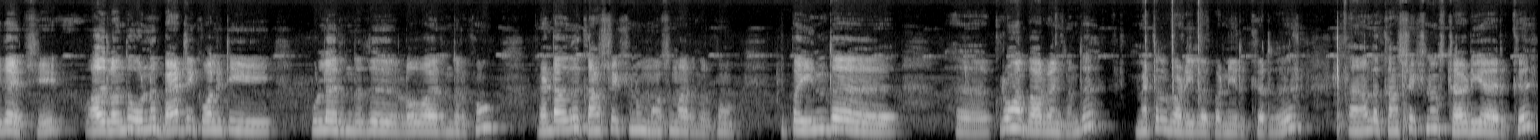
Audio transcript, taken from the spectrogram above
இதாகிடுச்சு அதில் வந்து ஒன்று பேட்ரி குவாலிட்டி உள்ளே இருந்தது லோவாக இருந்திருக்கும். ரெண்டாவது கன்ஸ்ட்ரக்ஷனும் மோசமாக இருந்திருக்கும். இப்போ இந்த குரோமா பவர் பேங்க் வந்து மெட்டல் பாடியில் பண்ணியிருக்கிறது. அதனால் கன்ஸ்ட்ரக்ஷனும் ஸ்டடியாக இருக்குது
